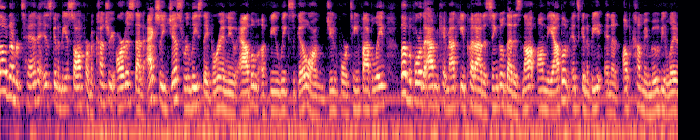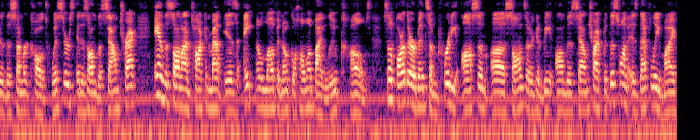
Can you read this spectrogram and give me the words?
So number 10 is going to be a song from a country artist that actually just released a brand new album a few weeks ago on June 14th, I believe. But before the album came out, he put out a single that is not on the album. It's going to be in an upcoming movie later this summer called Twisters. It is on the soundtrack. And the song I'm talking about is Ain't No Love in Oklahoma by Luke Combs. So far, there have been some pretty awesome uh, songs that are going to be on this soundtrack, but this one is definitely my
